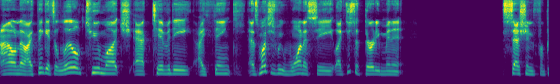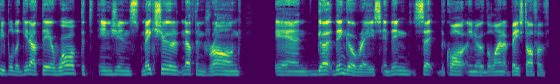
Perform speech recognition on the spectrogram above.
I don't know. I think it's a little too much activity. I think as much as we want to see, like, just a thirty minute session for people to get out there, warm up the engines, make sure that nothing's wrong, and go, then go race, and then set the qual, you know, the lineup based off of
